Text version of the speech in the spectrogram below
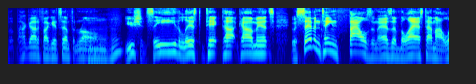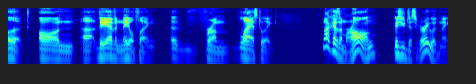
But by God, if I get something wrong, Mhm. you should see the list of TikTok comments. It was 17,000 as of the last time I looked on uh, the Evan Neal thing uh, from last week. Not because I'm wrong, because you disagree with me.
